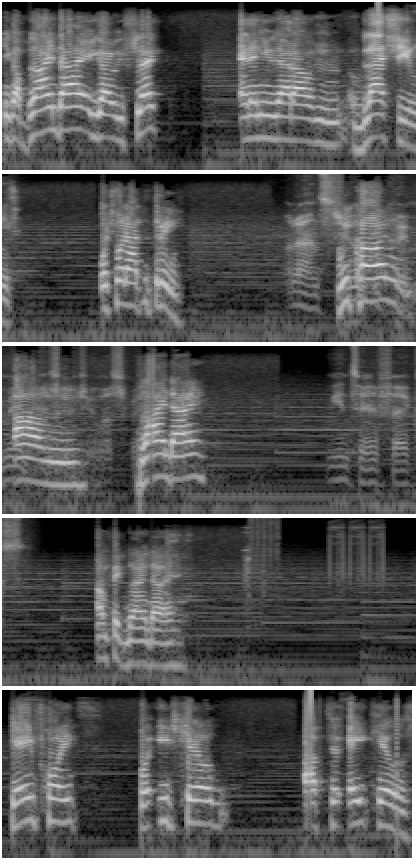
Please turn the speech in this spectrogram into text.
You got blind eye. You got reflect, and then you got um blast shield. Which one out of the three? Hold on. Recon, um, description, well spread. Blind eye. Immune to effects. I'm pick blind eye. Gain points for each kill up to eight kills.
